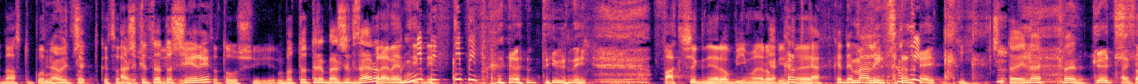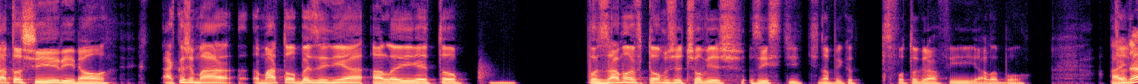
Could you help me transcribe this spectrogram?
nastupujeme, no, keď, keď sa až to keď šíri, sa to šíri? Sa to šíri. Bo to treba, že v zároku... Preventívny, preventívny fakt check nerobíme. Robíme... Ja krtka, keď je malý. To je? No, to je... Keď okay. sa to šíri, no. Akože má, má to obezenia, ale je to zaujímavé v tom, že čo vieš zistiť napríklad z fotografií alebo aj, no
